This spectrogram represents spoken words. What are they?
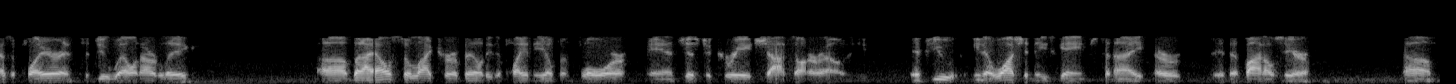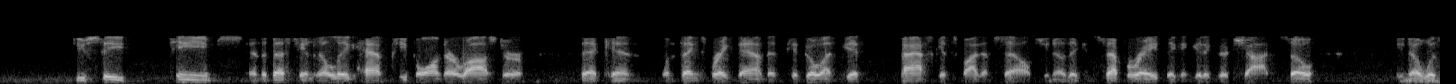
as a player and to do well in our league. Uh, but I also liked her ability to play in the open floor and just to create shots on her own. If you you know watching these games tonight or in the finals here, um, you see teams and the best teams in the league have people on their roster that can when things break down that can go out and get baskets by themselves. You know, they can separate, they can get a good shot. So, you know, with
